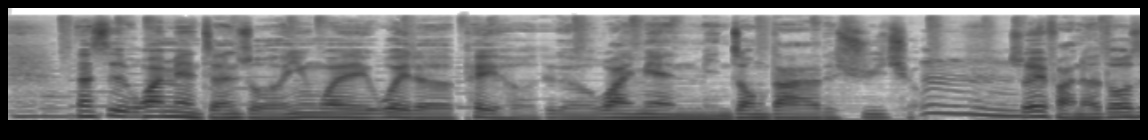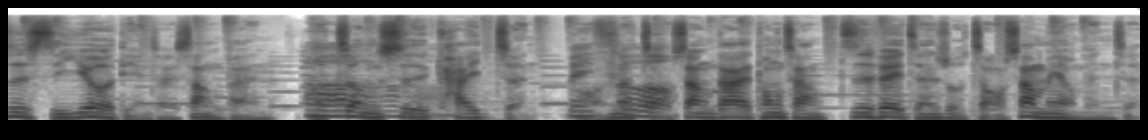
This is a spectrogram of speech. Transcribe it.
嗯但是外面诊所，因为为了配合这个外面民众大家的需求，嗯所以反而都是十一二点才上班，正式开诊。没错那早上大概通常自费诊所早上没有门诊，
